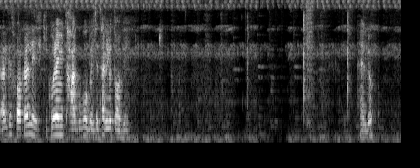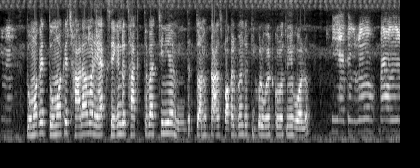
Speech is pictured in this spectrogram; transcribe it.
কালকে সকালে? কি করে আমি থাকব? বেঁচে থাকলে তবে হ্যালো? তোমাকে তোমাকে ছাড়া আমার এক সেকেন্ডও থাকতে পারছি না আমি। তা তো আমি কাল সকাল পর্যন্ত কি করে ওয়েট করব তুমি বলো? এতগুলো মানে ওদের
